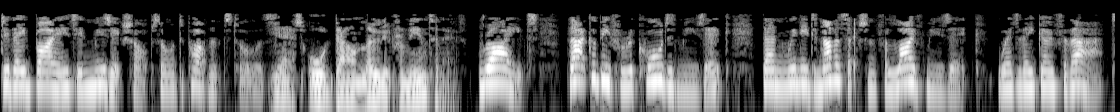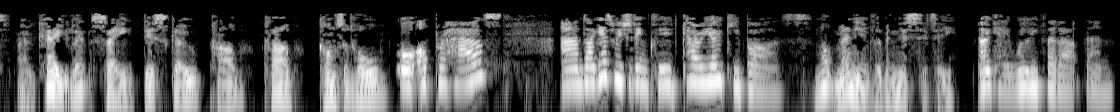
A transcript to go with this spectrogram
do they buy it in music shops or department stores? Yes, or download it from the internet. Right. That could be for recorded music. Then we need another section for live music. Where do they go for that? Okay, let's say disco, pub, club, concert hall. Or opera house? And I guess we should include karaoke bars. Not many of them in this city. Okay, we'll leave that out then.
